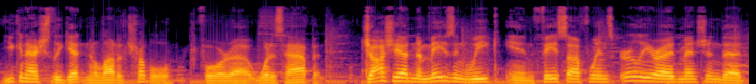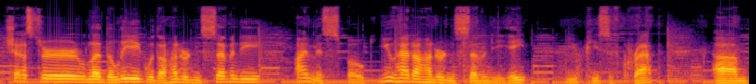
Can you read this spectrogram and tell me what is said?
you can actually get in a lot of trouble for uh, what has happened. Josh, had an amazing week in face-off wins. Earlier, I had mentioned that Chester led the league with 170. I misspoke. You had 178, you piece of crap. Um,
